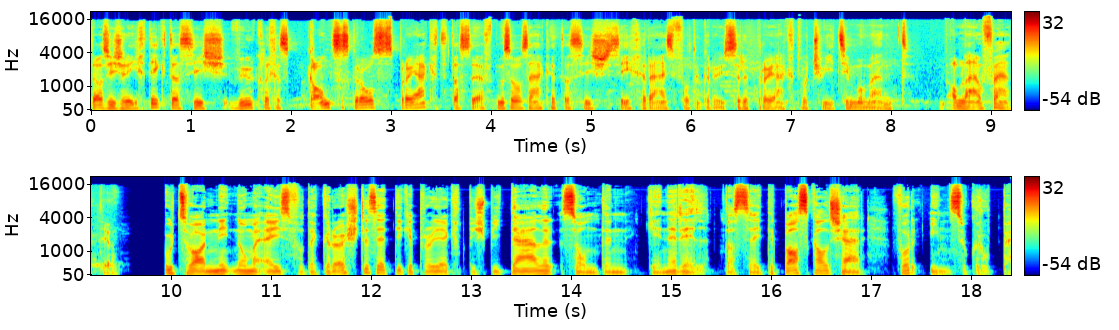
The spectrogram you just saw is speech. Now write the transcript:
Das ist richtig. Das ist wirklich ein ganz grosses Projekt. Das darf man so sagen. Das ist sicher eines der grösseren Projekte, die die Schweiz im Moment am Laufen hat. Ja. Und zwar nicht nur eines der grössten solchen Projekte bei Spitälern, sondern generell. Das sagt der Pascal Scher von Insugruppe.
